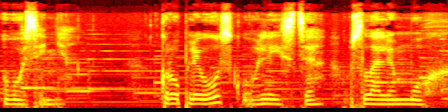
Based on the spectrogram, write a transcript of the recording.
восень кроплі воску лісця услалі мох.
